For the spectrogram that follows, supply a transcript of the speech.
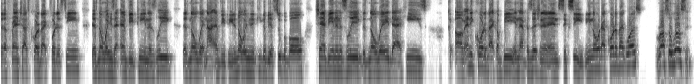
the franchise quarterback for this team. There's no way he's an MVP in his league. There's no way, not MVP. There's no way he, he could be a Super Bowl champion in his league. There's no way that he's um, any quarterback could be in that position and, and succeed. You know who that quarterback was? Russell Wilson.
